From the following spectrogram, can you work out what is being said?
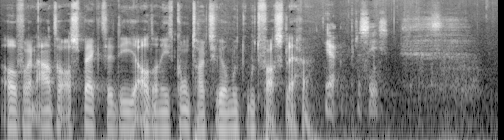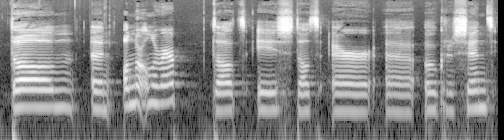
over een aantal aspecten die je al dan niet contractueel moet, moet vastleggen. Ja, precies. Dan een ander onderwerp. Dat is dat er uh, ook recent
